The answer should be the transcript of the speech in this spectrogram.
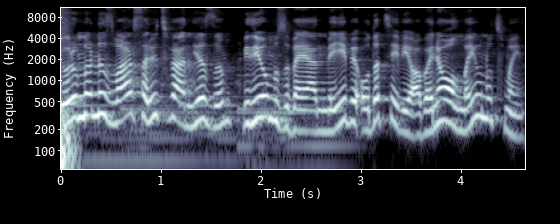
Yorumlarınız varsa lütfen yazın. Videomuzu beğenmeyi ve Oda TV'ye abone olmayı unutmayın.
